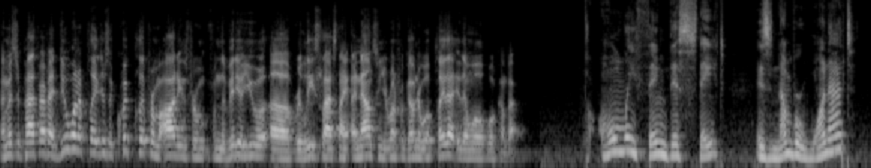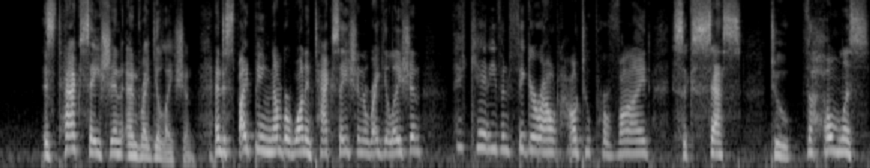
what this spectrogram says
Now, Mr. Paffrath, I do want to play just a quick clip from audience from, from the video you uh, released last night announcing your run for governor. We'll play that and then we'll, we'll come back. The only thing this state is number one at is taxation and regulation. And despite being number one in taxation and regulation, they can't even figure out how to provide success to the homeless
